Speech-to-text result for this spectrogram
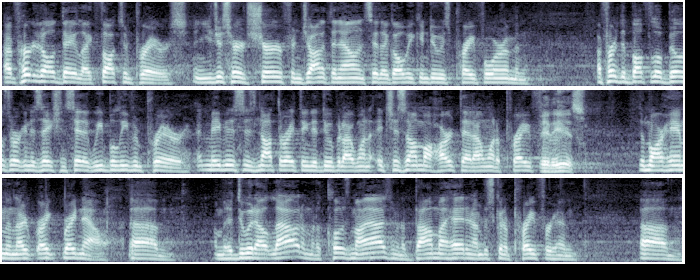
I've heard it all day, like thoughts and prayers. And you just heard Scherf and Jonathan Allen say, like, all we can do is pray for him. And I've heard the Buffalo Bills organization say that we believe in prayer. And maybe this is not the right thing to do, but I want it's just on my heart that I want to pray for. him. It is. Damar Hamlin right, right, right now. Um, I'm going to do it out loud. I'm going to close my eyes. I'm going to bow my head, and I'm just going to pray for him. Um,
